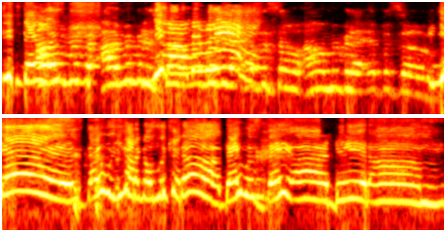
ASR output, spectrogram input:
they was, I remember I remember the you don't remember, that? that? episode. I don't remember that episode. Yes, they were. you gotta go look it up. They was they uh did um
